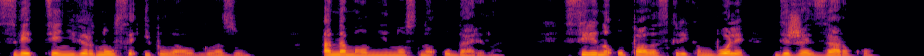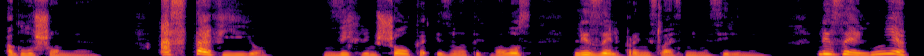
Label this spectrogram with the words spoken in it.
свет тени вернулся и пылал в глазу. Она молниеносно ударила. Сирина упала с криком боли, держась за руку, оглушенная. «Оставь ее!» Вихрем шелка и золотых волос Лизель пронеслась мимо Сирины. «Лизель, нет!»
